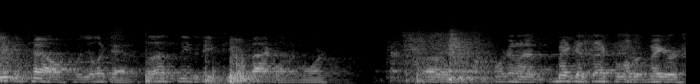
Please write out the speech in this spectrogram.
You can tell when you look at it. So that needs to be peeled back a little bit more. So we're gonna make this X a little bit bigger.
